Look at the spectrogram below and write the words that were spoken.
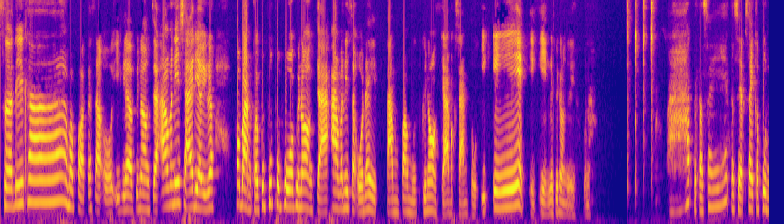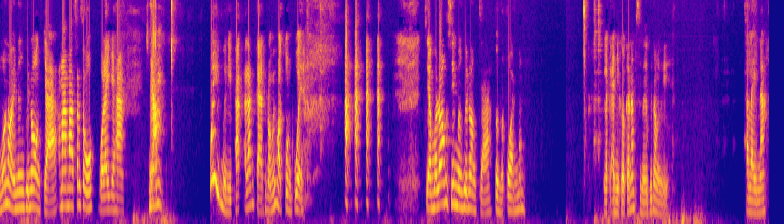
สวัสดีค่ะ มาพอกับสาโออีกแล้วพี่น้องจ้าอ้าววันนี้ใช้เดียวอีกแล้วพ่อบ้านคอยพุบพุบโพพพี่น้องจ้าอ้าววันนี้สาโอได้ตำปลาหมึกพี่น้องจ้าบักสางโตอีกเอกเอกเอกเลยพี่น้องเอ้ยคุณนะว้าดแต่ตาแซ่ตาแซ่บใส่กระปุ่นมาหน่อยนึงพี่น้องจ้าเอามามาสักโซอะไรอย่าห่างยำอุ้ยเหมือนี้พักอลังการพี่น้องไม่หอดต้นกล้วยจะมาลองซิเมืองพี่น้องจ้าต้นอ่อนมัน แล้วก็อันนี้ก็ก็นำเสนอพี่น้องเลย อะไรนะ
